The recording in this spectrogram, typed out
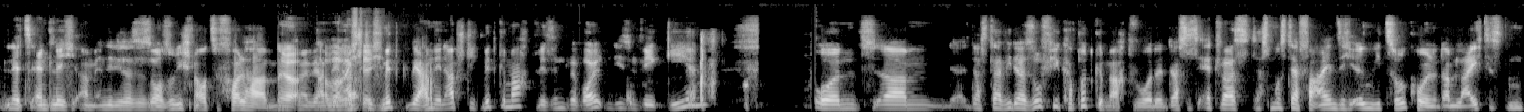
letztendlich am Ende dieser Saison so die Schnauze voll haben. Ja, ich meine, wir, haben den Abstieg richtig. mit, wir haben den Abstieg mitgemacht, wir, sind, wir wollten diesen Weg gehen. Und ähm, dass da wieder so viel kaputt gemacht wurde, das ist etwas, das muss der Verein sich irgendwie zurückholen. Und am leichtesten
